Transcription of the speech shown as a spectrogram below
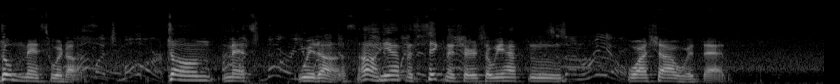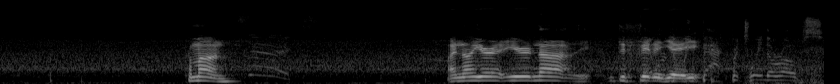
Don't mess with us. Don't mess with us. Oh, he has a signature, so we have to watch out with that. Come on. I know you're you're not defeated yet. Back between the ropes.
